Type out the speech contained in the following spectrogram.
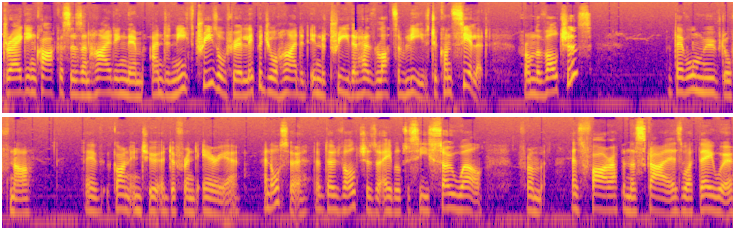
dragging carcasses and hiding them underneath trees, or if you're a leopard, you'll hide it in a tree that has lots of leaves to conceal it from the vultures. But they've all moved off now. They've gone into a different area. And also that those vultures are able to see so well from as far up in the sky as what they were.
